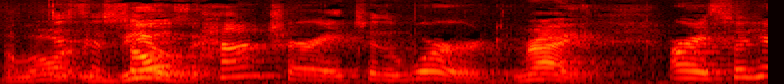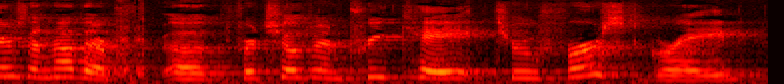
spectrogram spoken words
the Lord This is reveals so it. contrary to the word. Right. All right, so here's another uh, for children pre K through first grade.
